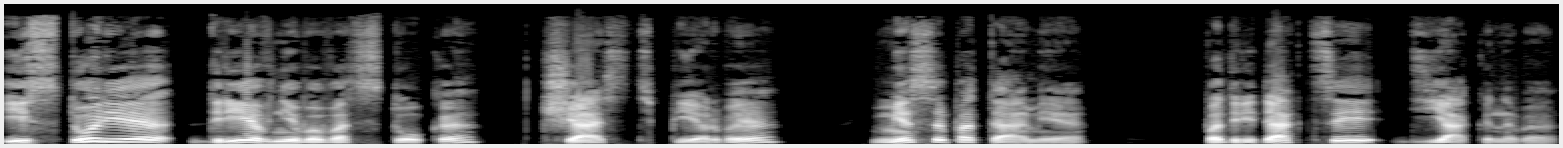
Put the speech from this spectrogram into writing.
История Древнего Востока, часть первая, Месопотамия, под редакцией Дьяконова.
